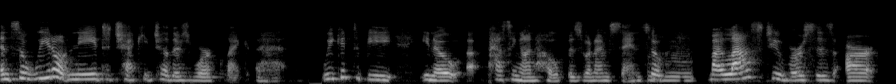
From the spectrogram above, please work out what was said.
And so we don't need to check each other's work like that. We get to be, you know, uh, passing on hope, is what I'm saying. So mm-hmm. my last two verses are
